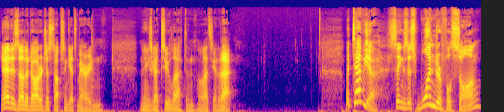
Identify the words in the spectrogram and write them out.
And his other daughter just ups and gets married, and, and then he's got two left, and well, that's the end of that. But Tevye sings this wonderful song.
